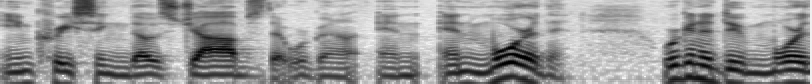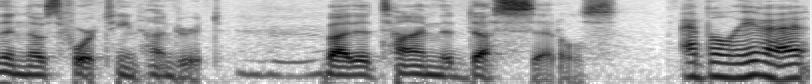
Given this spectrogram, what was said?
increasing those jobs that we're going to, and, and more than, we're going to do more than those 1,400 mm-hmm. by the time the dust settles. I believe it.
